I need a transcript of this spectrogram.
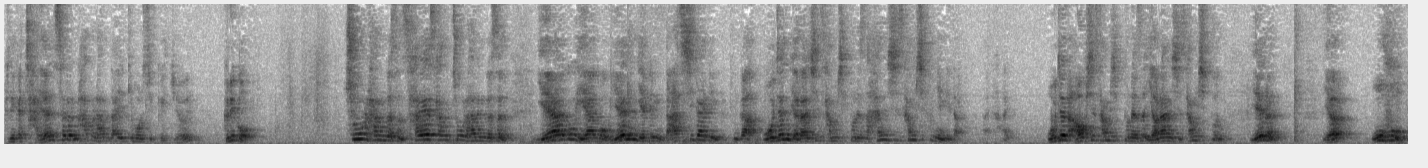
그러니까 자연스러운 합을 한다 이렇게 볼 수 있겠죠. 그리고 충을 하는 것은 사회상충을 하는 것은 얘하고 얘하고 얘는 예를 들면 낮 시간이니까 오전 11시 30분에서 1시 30분입니다. 오전 9시 30분에서 11시 30분 얘는 오후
